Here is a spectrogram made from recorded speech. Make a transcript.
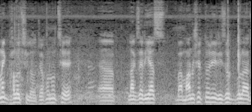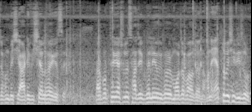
অনেক ভালো ছিল যখন হচ্ছে লাক্সারিয়াস বা মানুষের তৈরি রিসোর্টগুলো যখন বেশি আর্টিফিশিয়াল হয়ে গেছে তারপর থেকে আসলে সাজেক ভ্যালি ওইভাবে মজা পাওয়া যায় না। মানে এত বেশি রিসোর্ট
